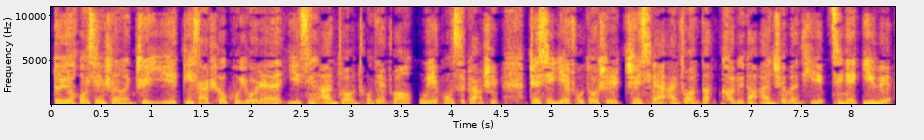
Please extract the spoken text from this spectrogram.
对于侯先生质疑地下车库有人已经安装充电桩，物业公司表示，这些业主都是之前安装的，考虑到安全问题，今年一月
